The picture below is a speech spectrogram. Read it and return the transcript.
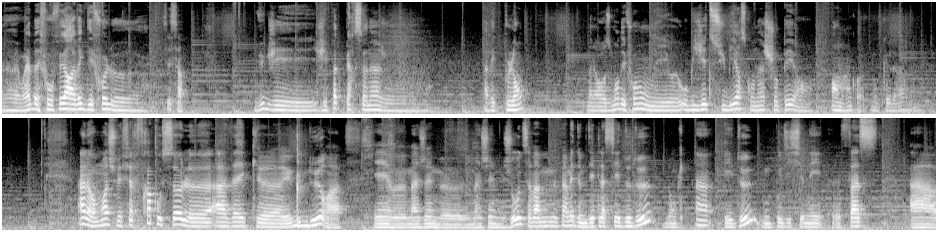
Euh, ouais, bah, il faut faire avec des fois le. C'est ça. Vu que j'ai pas de personnage euh, avec plan, malheureusement, des fois on est euh, obligé de subir ce qu'on a chopé en, en main, quoi. Donc euh, là, Alors, moi, je vais faire frappe au sol avec Gundur et euh, ma, gemme, euh, ma gemme jaune. Ça va me permettre de me déplacer de 2, donc 1 et 2, de me positionner euh, face à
